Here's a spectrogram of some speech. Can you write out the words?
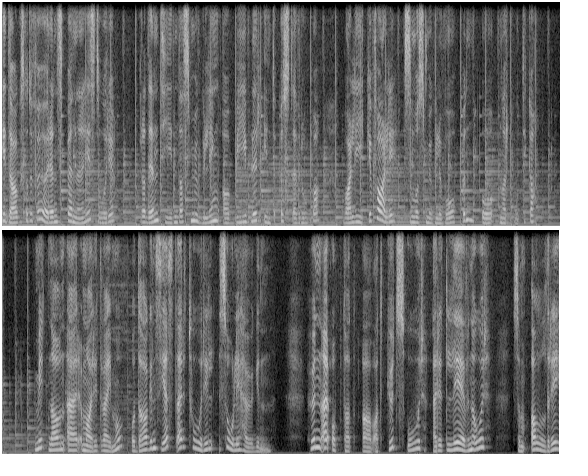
I dag skal du få høre en spennende historie fra den tiden da smugling av bibler inn til Øst-Europa var like farlig som å smugle våpen og narkotika. Mitt navn er Marit Veimo, og dagens gjest er Toril Soli Haugen. Hun er opptatt av at Guds ord er et levende ord som aldri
